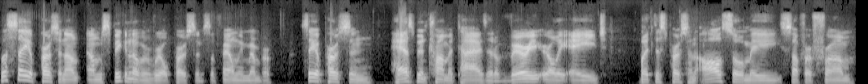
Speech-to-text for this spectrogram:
let's say a person, I'm, I'm speaking of a real person, it's a family member. Say a person has been traumatized at a very early age, but this person also may suffer from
